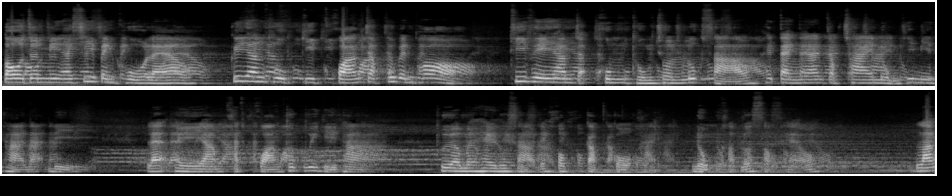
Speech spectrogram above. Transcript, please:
โตจนมีอาชีพเป็นครูแล้ว ก็ยังถูกกีดขวางจากผู้เป็นพ่อ ที่พยายามจะคุมถุงชนลูกสาว ให้แต่งงานกับชายหนุ่มที่มีฐานะดี และพยายามขัดขวางทุกวิถีทาง เพื่อไม่ให้ลูกสาวได้คบกับโกไข่หนุ่มขับรถสองแถว หลัง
